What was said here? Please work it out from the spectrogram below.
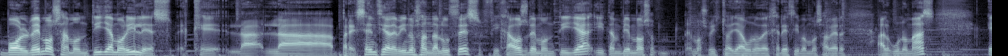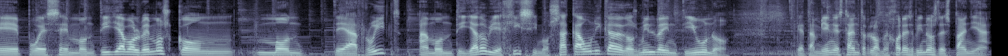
Volvemos a Montilla Moriles, es que la, presencia de vinos andaluces, fijaos de Montilla y también hemos, visto ya uno de Jerez y vamos a ver alguno más. Eh, pues en Montilla volvemos con Montearruit Amontillado Viejísimo, saca única de 2021 que también está entre los mejores vinos de España,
